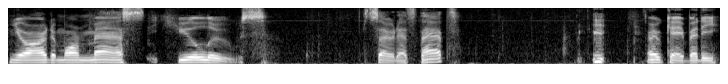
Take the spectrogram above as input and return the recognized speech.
you are, the more mass you lose. So that's that. okay, buddy.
